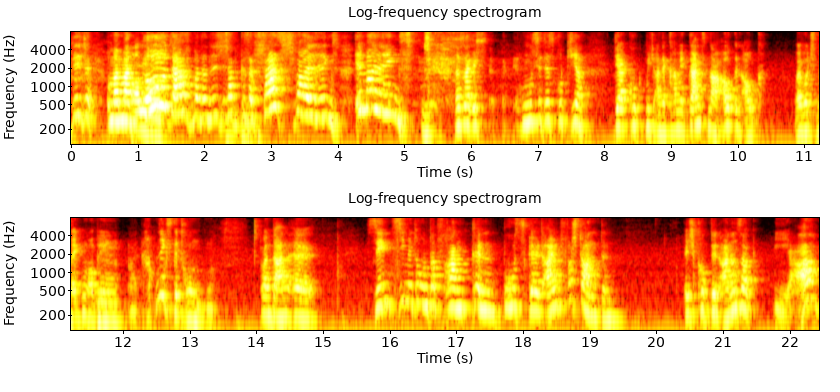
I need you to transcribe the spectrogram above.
das- Und mein Mann, Alle oh, darf man das nicht? Ich habe gesagt, Schatz, fahr links, immer links. Dann sage ich, ich muss hier diskutieren. Der guckt mich an, der kam mir ganz nah, Aug in Aug. Weil er wollte schmecken, ob ich... Ich habe nichts getrunken. Und dann, äh, sind Sie mit 100 Franken Bußgeld einverstanden? Ich gucke den an und sag, ja,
